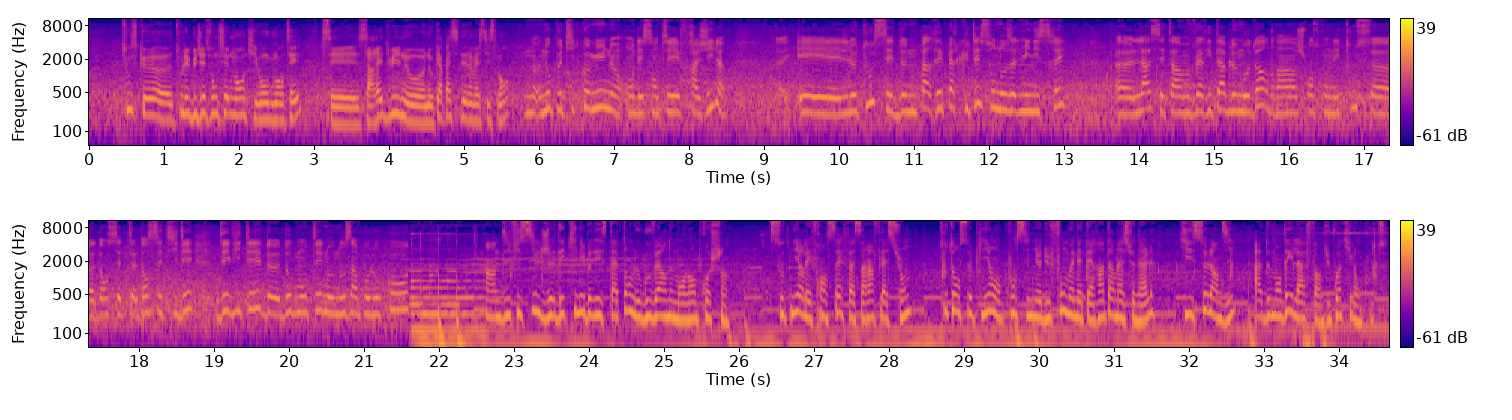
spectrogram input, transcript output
Tout ce que, tous les budgets de fonctionnement qui vont augmenter, ça réduit nos, capacités d'investissement. Nos petites communes ont des santé fragiles. Et le tout, c'est de ne pas répercuter sur nos administrés euh, là, c'est un véritable mot d'ordre. Hein. Je pense qu'on est tous euh, dans, cette, dans cette idée d'éviter d'augmenter nos, nos impôts locaux. Un difficile jeu d'équilibriste attend le gouvernement l'an prochain. Soutenir les Français face à l'inflation, tout en se pliant aux consignes du Fonds monétaire international, qui ce lundi a demandé la fin du quoi qu'il en coûte.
